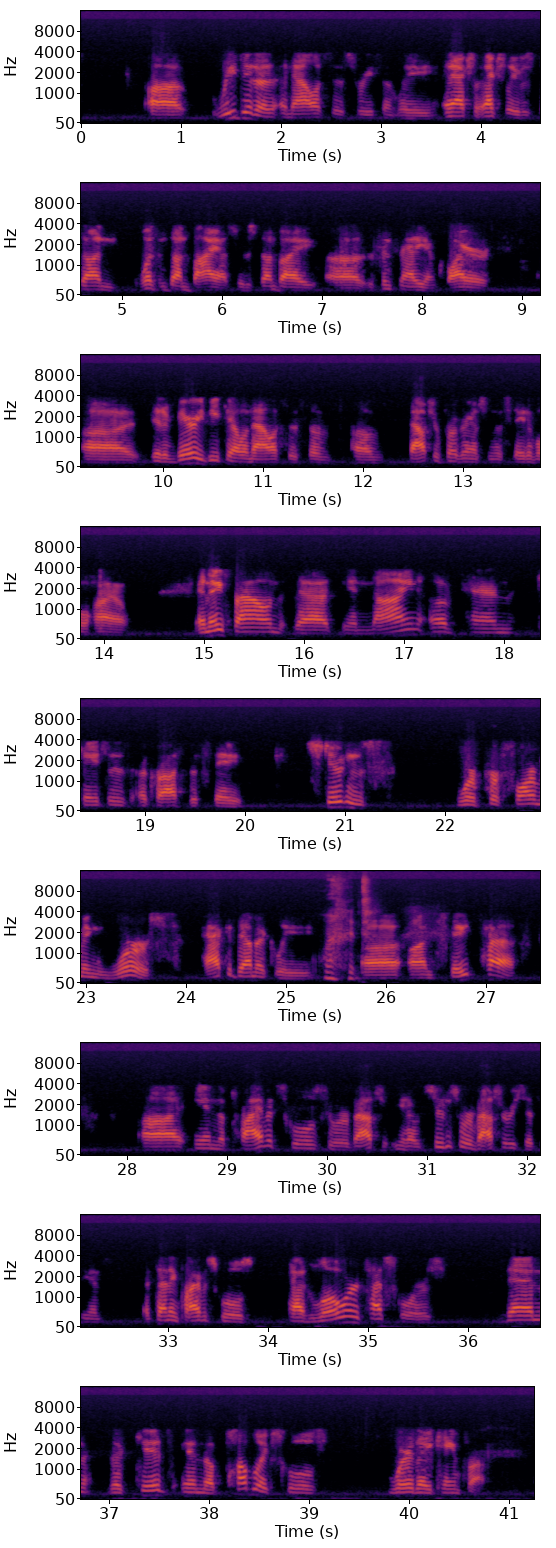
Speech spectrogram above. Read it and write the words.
Uh, we did an analysis recently, and actually, actually, it was done wasn't done by us. It was done by uh, the Cincinnati Enquirer. Uh, did a very detailed analysis of, of voucher programs in the state of Ohio, and they found that in nine of ten cases across the state, students were performing worse academically uh, on state tests uh, in the private schools who were voucher, you know, students who were voucher recipients attending private schools had lower test scores than the kids in the public schools where they came from.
